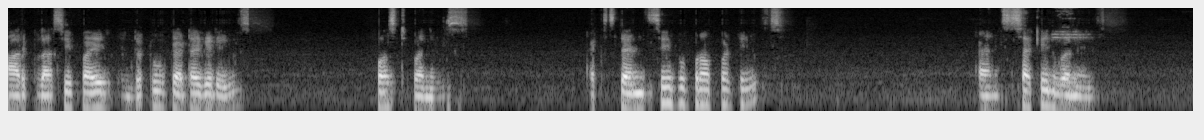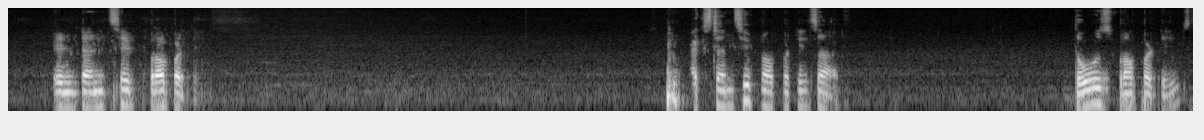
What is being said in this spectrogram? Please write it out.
are classified into two categories. First one is extensive properties and second one is intensive properties. Extensive properties are those properties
